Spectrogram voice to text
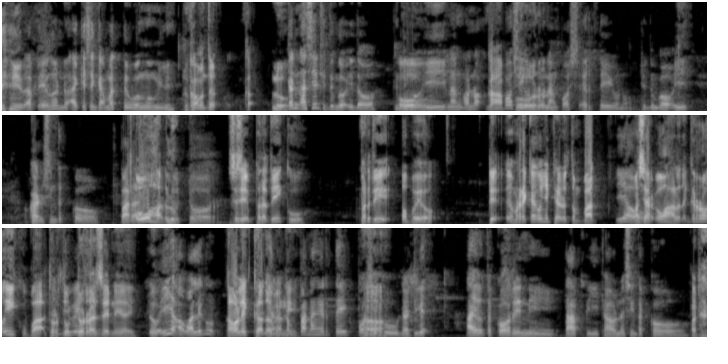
tapi ya ngono, akeh sing gak metu wong-wong iki. lo kamu tuh ka, lo Kan asli ditunggoki to. Ditunggoki Oh, nang ono nang pos ngono, nang pos RT ngono. Ditunggoki kan sing teko. Parah Oh, door lho. to door. Sisi, berarti iku berarti apa yo Dek, mereka punya di tempat Iya. masyarakat wah lek kero iku pak tur aja nih ay. Loh iya awalnya ku awalnya gak tapi nih tempat nang RT posiku. Dadi ayo teko rene, tapi gak ono sing teko. padahal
